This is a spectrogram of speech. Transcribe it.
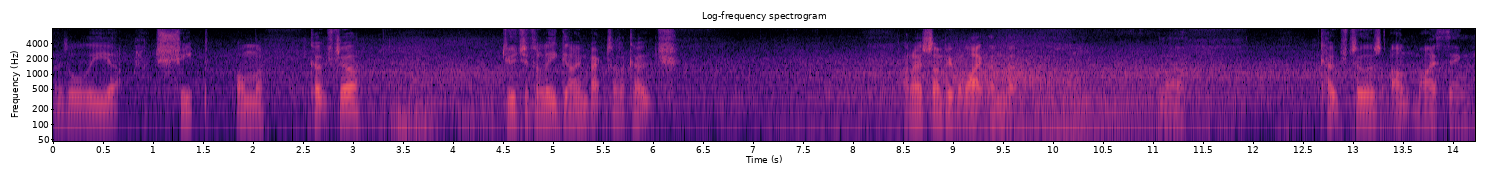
There's all the uh, sheep on the coach tour, dutifully going back to the coach. I know some people like them, but well, coach tours aren't my thing.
